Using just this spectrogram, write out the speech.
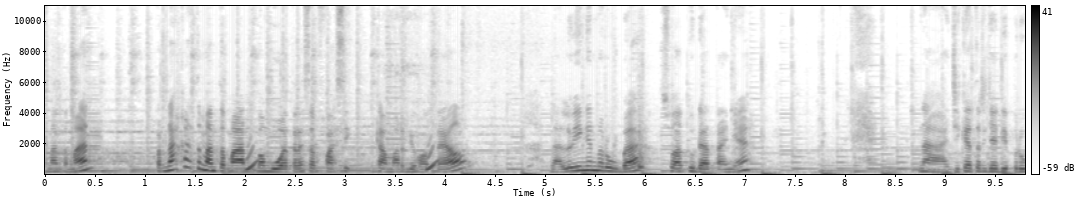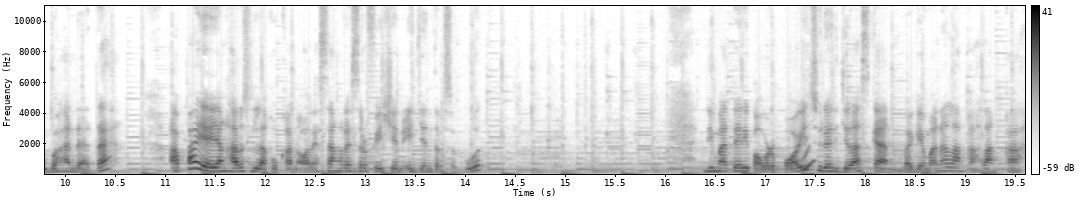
Teman-teman, pernahkah teman-teman membuat reservasi kamar di hotel, lalu ingin merubah suatu datanya? Nah, jika terjadi perubahan data, apa ya yang harus dilakukan oleh sang reservation agent tersebut? Di materi PowerPoint sudah dijelaskan bagaimana langkah-langkah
